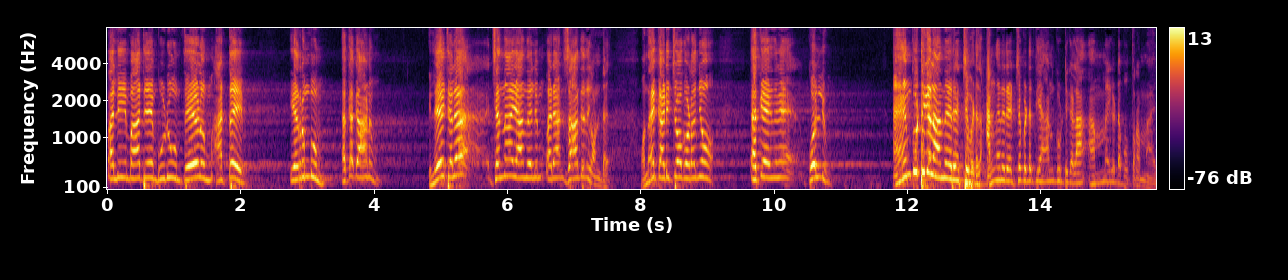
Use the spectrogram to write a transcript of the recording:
പല്ലിയും പാറ്റയും പുഴുവും തേളും അട്ടയും എറുമ്പും ഒക്കെ കാണും. ഇല്ലേ ചില ചെന്നായാന്നേലും വരാൻ സാധ്യതയുണ്ട്. ഒന്നേ കടിച്ചോ കുടഞ്ഞോ ഒക്കെ ഇതിനെ കൊല്ലും. ആൺകുട്ടികളാണ് രക്ഷപ്പെടുന്നത്. അങ്ങനെ രക്ഷപ്പെടുത്തിയ ആൺകുട്ടികൾ ആ അമ്മയുടെ പുത്രന്മാർ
